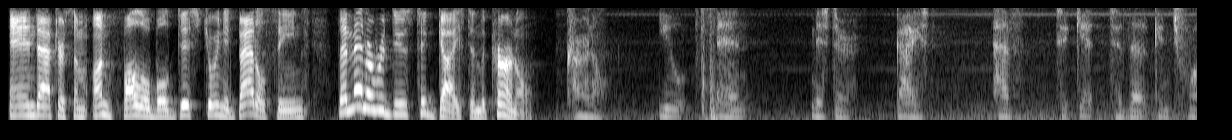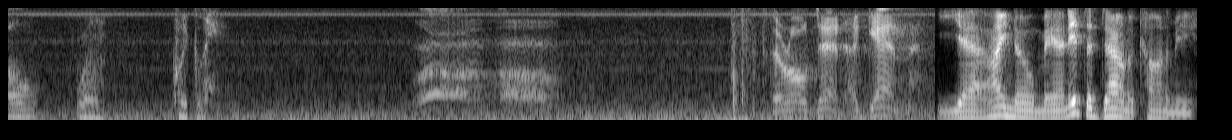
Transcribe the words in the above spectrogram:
And after some unfollowable, disjointed battle scenes, the men are reduced to Geist and the Colonel. Colonel, you and Mr. Geist have to get to the control room quickly. They're all dead again. Yeah, I know, man. It's a down economy.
